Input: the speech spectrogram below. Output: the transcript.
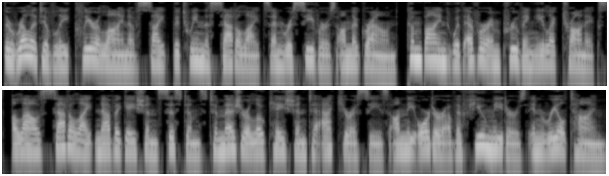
The relatively clear line of sight between the satellites and receivers on the ground, combined with ever-improving electronics, allows satellite navigation systems to measure location to accuracies on the order of a few meters in real time.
